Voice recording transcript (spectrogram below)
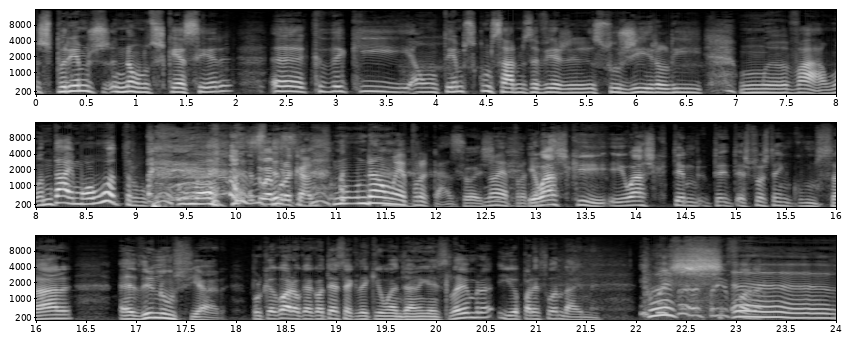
esperemos não nos esquecer eh, que daqui a um tempo, se começarmos a ver eh, surgir ali um, vá, um andaime ou outro, uma... Não é por acaso. Não, não é por acaso. Pois. Não é por acaso. Eu acho que, eu acho que tem, tem- as pessoas têm que começar a denunciar. Porque agora o que acontece é que daqui a um ano já ninguém se lembra e aparece o andaime. Pois, eh,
